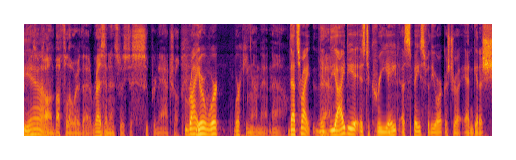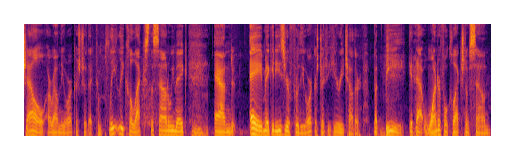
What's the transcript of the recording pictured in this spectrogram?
we Yeah. call in Buffalo, where the resonance was just supernatural. Right. You're work working on that now. That's right. The, Yeah. the idea is to create a space for the orchestra and get a shell around the orchestra that completely collects the sound we make Mm-hmm. and A, make it easier for the orchestra to hear each other, but B, get that wonderful collection of sound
